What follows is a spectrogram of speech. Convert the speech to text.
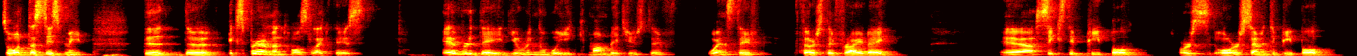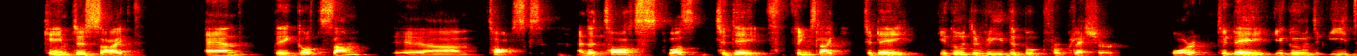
So what does this mean? The, the experiment was like this. Every day during a week, Monday, Tuesday, Wednesday, Thursday, Friday, uh, 60 people or, or 70 people came to a site and they got some um, tasks. And the task was today, things like today you're going to read the book for pleasure, or today you're going to eat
